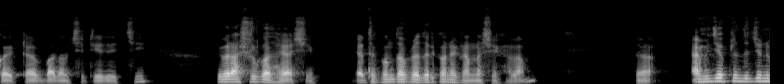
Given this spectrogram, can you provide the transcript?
কয়েকটা বাদাম ছিটিয়ে দিচ্ছি। এবার আসল কথায় আসি। এতক্ষণ তো আপনাদেরকে অনেক রান্না শেখালাম। তা আমি যে আপনাদের জন্য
